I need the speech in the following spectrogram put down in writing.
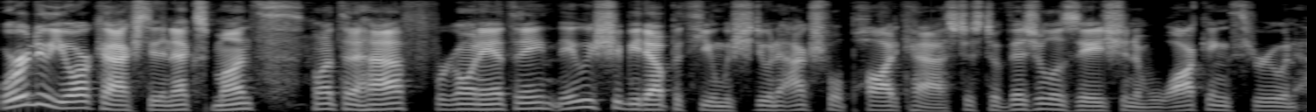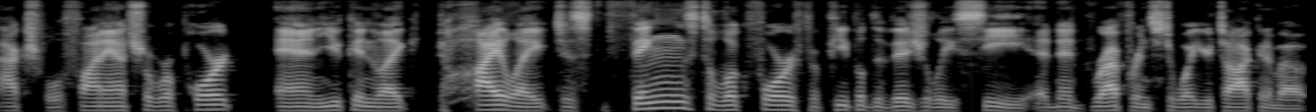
We're in New York actually the next month, month and a half. We're going, Anthony. Maybe we should meet up with you and we should do an actual podcast, just a visualization of walking through an actual financial report. And you can like highlight just things to look for for people to visually see and in reference to what you're talking about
